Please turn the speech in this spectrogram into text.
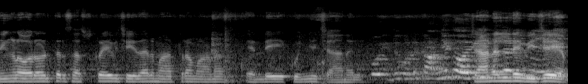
നിങ്ങൾ ഓരോരുത്തർ സബ്സ്ക്രൈബ് ചെയ്താൽ മാത്രമാണ് എന്റെ ഈ കുഞ്ഞു ചാനൽ ചാനലിന്റെ വിജയം.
